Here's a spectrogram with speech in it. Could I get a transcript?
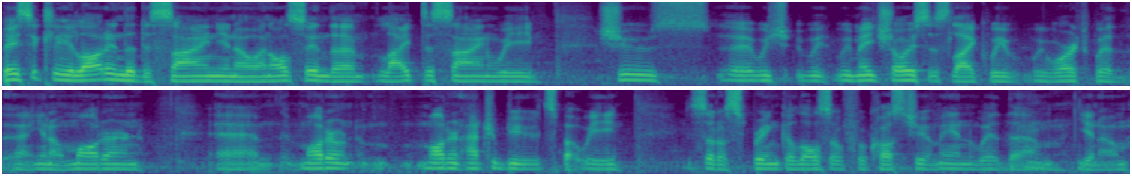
basically a lot in the design, you know, and also in the light design, we choose uh, we, we we made choices like we we worked with uh, you know modern um, modern modern attributes, but we sort of sprinkled also for costume in with um, you know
